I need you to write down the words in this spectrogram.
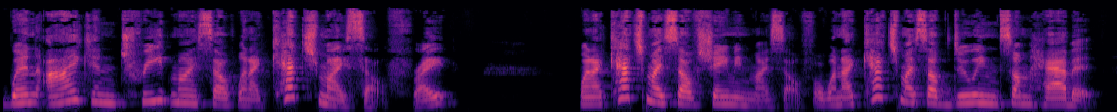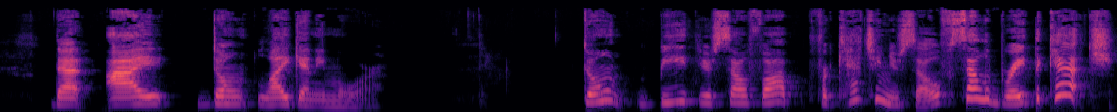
When I can treat myself, when I catch myself, right? When I catch myself shaming myself, or when I catch myself doing some habit that I don't like anymore, don't beat yourself up for catching yourself. Celebrate the catch.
